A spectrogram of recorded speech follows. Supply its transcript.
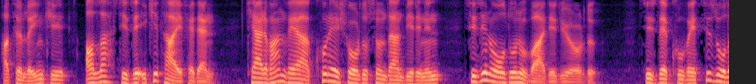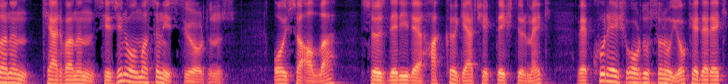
Hatırlayın ki Allah size iki taifeden, kervan veya Kureyş ordusundan birinin sizin olduğunu vaat ediyordu. Siz de kuvvetsiz olanın, kervanın sizin olmasını istiyordunuz. Oysa Allah, sözleriyle hakkı gerçekleştirmek ve Kureyş ordusunu yok ederek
